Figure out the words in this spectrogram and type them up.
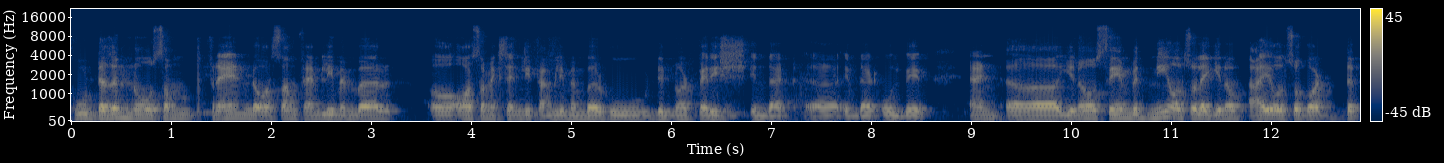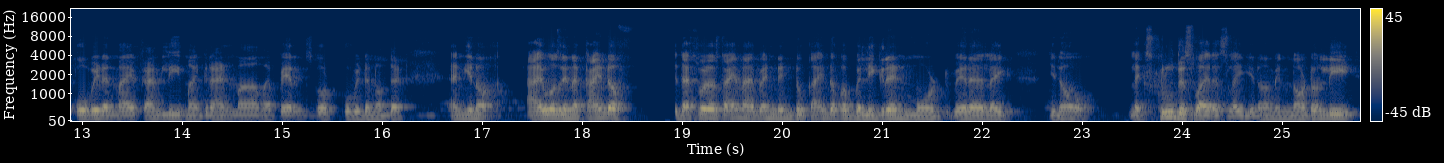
who doesn't know some friend or some family member uh, or some extended family member who did not perish in that uh, in that whole wave. And uh, you know same with me also like you know i also got the covid and my family my grandma my parents got covid and all that. And you know i was in a kind of that's what the time I went into kind of a belligerent mode where I like, you know, like screw this virus. Like, you know, I mean, not only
